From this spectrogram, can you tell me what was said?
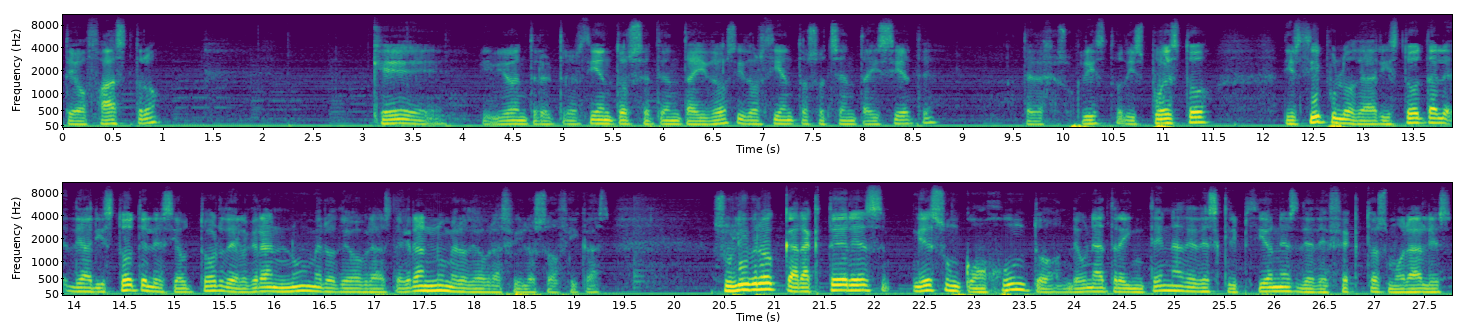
Teofastro, que vivió entre el 372 y 287 de Jesucristo, dispuesto discípulo de Aristóteles, de Aristóteles y autor del gran número de obras, de gran número de obras filosóficas. Su libro Caracteres es un conjunto de una treintena de descripciones de defectos morales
